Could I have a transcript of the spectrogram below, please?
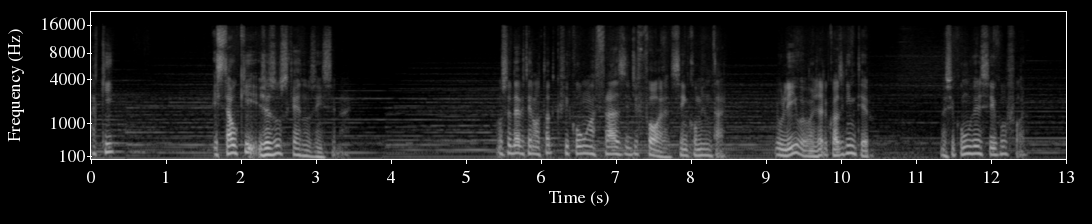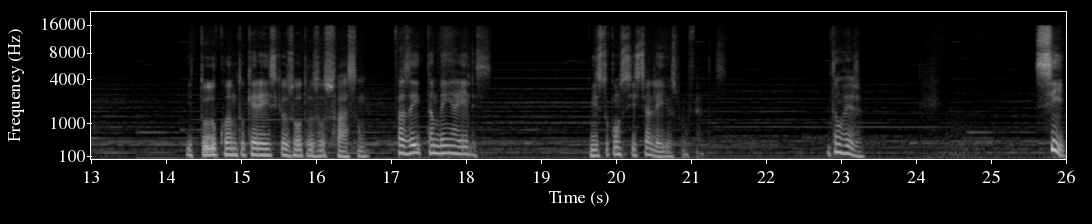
aqui está o que Jesus quer nos ensinar. Você deve ter notado que ficou uma frase de fora, sem comentar. Eu li o Evangelho quase que inteiro mas ficou um versículo fora. E tudo quanto quereis que os outros vos façam, fazei também a eles. Nisto consiste a lei e os profetas. Então veja, se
